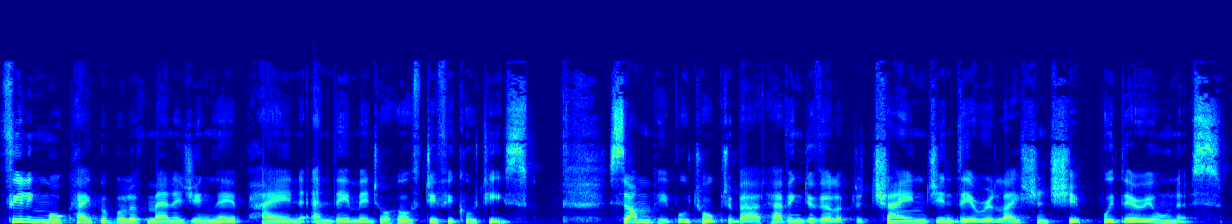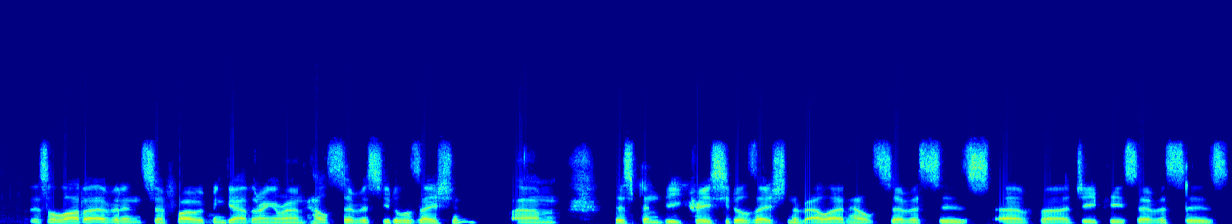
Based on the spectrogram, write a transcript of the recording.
feeling more capable of managing their pain and their mental health difficulties. Some people talked about having developed a change in their relationship with their illness. There's a lot of evidence so far we've been gathering around health service utilization. Um, there's been decreased utilization of allied health services, of uh, GP services,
